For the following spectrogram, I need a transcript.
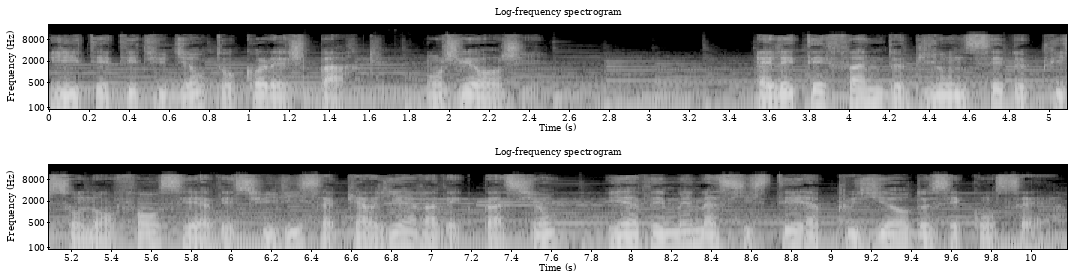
et était étudiante au College Park, en Géorgie. Elle était fan de Beyoncé depuis son enfance et avait suivi sa carrière avec passion, et avait même assisté à plusieurs de ses concerts.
